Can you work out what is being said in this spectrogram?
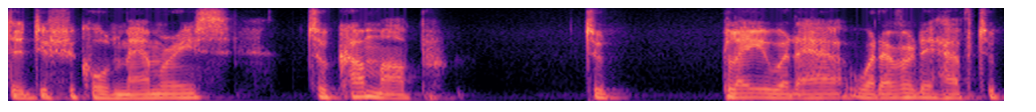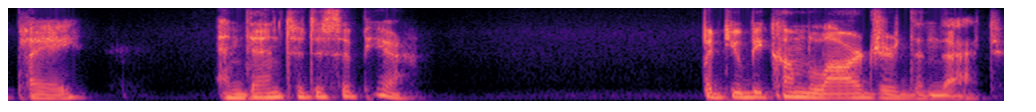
the difficult memories to come up, to play whatever they have to play, and then to disappear. But you become larger than that.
